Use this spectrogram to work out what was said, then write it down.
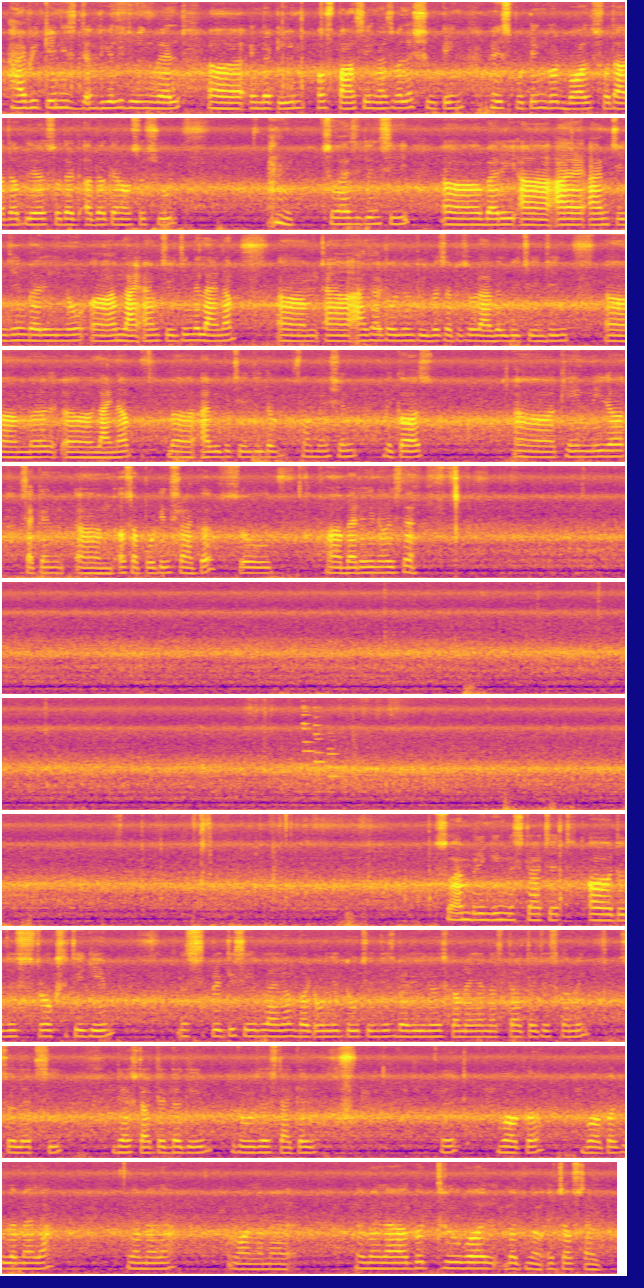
Harry Kane is really doing well uh, in the team of passing as well as shooting. He's putting good balls for the other players so that other can also shoot. so as you can see, uh, Barry, uh, I am changing Barry. You know, uh, I'm li- I'm changing the lineup. Um, uh, as I told you in previous episode, I will be changing um, uh, lineup. I will be changing the formation because uh, Kane need a second um, a supporting striker. So uh, Berahino is there so I'm bringing Mr. uh, to this Stoke City game. This is pretty same lineup but only two changes. Berahino is coming and Nastasic is coming. So let's see. They have started the game. Rose has tackled it. Walker. Walker to Lamela Lamela come on Lamela Lamela good through ball but no it's offside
